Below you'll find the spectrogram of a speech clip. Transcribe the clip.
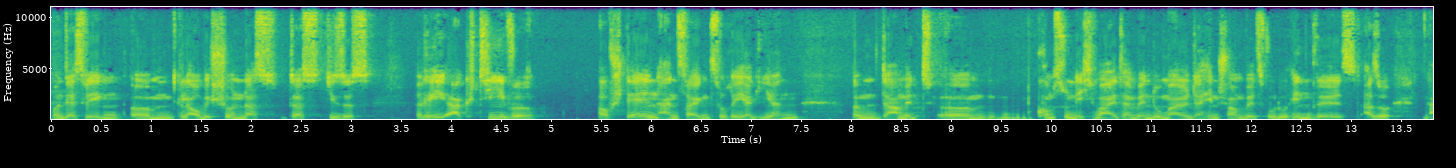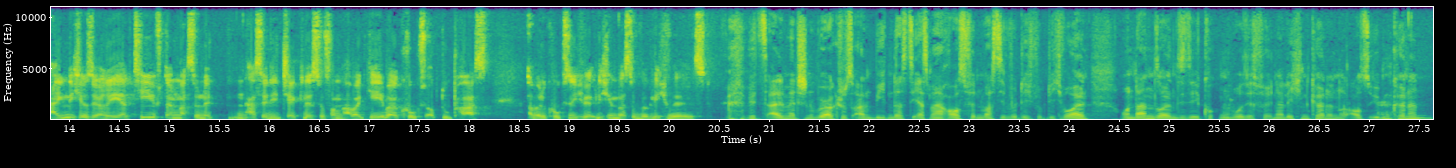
Und deswegen ähm, glaube ich schon, dass, dass dieses reaktive auf Stellenanzeigen zu reagieren ähm, damit ähm, kommst du nicht weiter, wenn du mal dahin schauen willst, wo du hin willst. Also eigentlich ist er reaktiv, dann machst du eine, hast du die Checkliste vom Arbeitgeber, guckst, ob du passt, aber du guckst nicht wirklich hin, was du wirklich willst. Willst allen Menschen Workshops anbieten, dass die erstmal herausfinden, was sie wirklich, wirklich wollen und dann sollen sie sie gucken, wo sie es verinnerlichen können und ausüben können?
